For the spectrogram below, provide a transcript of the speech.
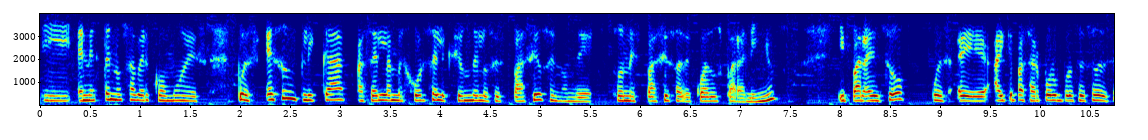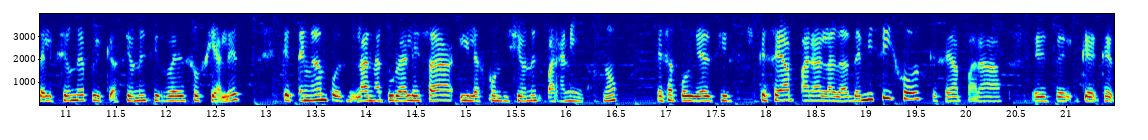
Y en este no saber cómo es pues eso implica hacer la mejor selección de los espacios en donde son espacios adecuados para niños y para eso pues eh, hay que pasar por un proceso de selección de aplicaciones y redes sociales que tengan pues la naturaleza y las condiciones para niños, ¿no? Esa podría decir que sea para la edad de mis hijos, que sea para este, que,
